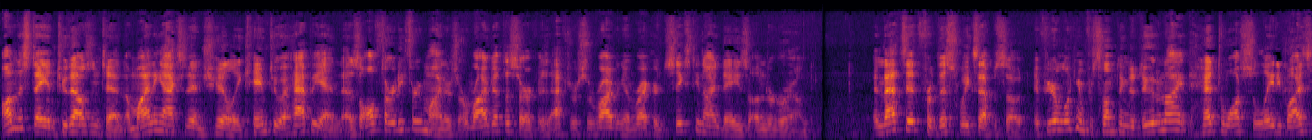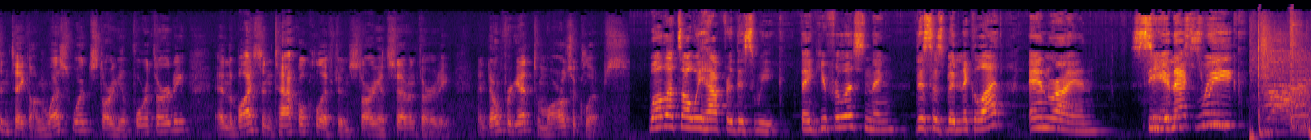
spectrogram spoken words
On this day in 2010, a mining accident in Chile came to a happy end as all 33 miners arrived at the surface after surviving a record 69 days underground. And that's it for this week's episode. If you're looking for something to do tonight, head to watch the Lady Bison take on Westwood starting at 4:30 and the Bison tackle Clifton starting at 7:30. And don't forget tomorrow's eclipse. Well, that's all we have for this week. Thank you for listening. This has been Nicolette. And Ryan. See you next week. Thank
